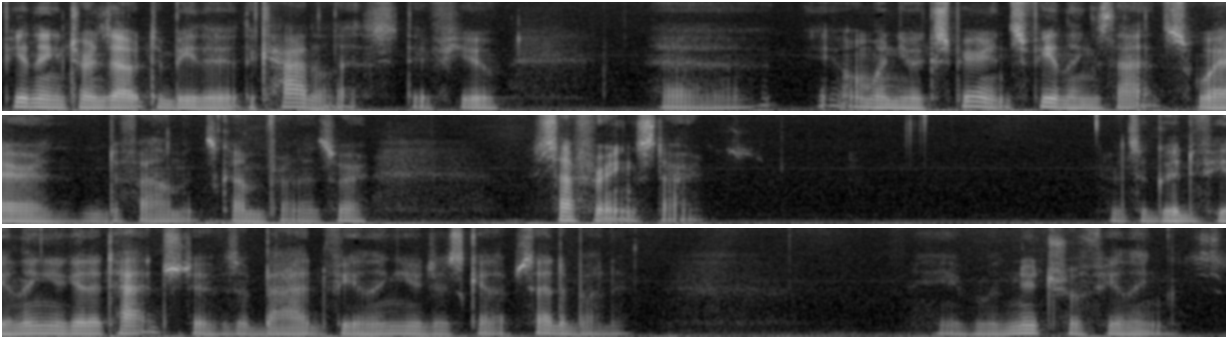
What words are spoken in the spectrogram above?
Feeling turns out to be the, the catalyst. If you, uh, when you experience feelings, that's where defilements come from. That's where suffering starts. If it's a good feeling, you get attached. If it's a bad feeling, you just get upset about it. Even with neutral feelings,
